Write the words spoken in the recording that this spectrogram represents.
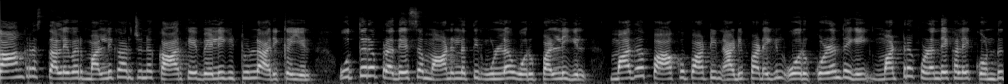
காங்கிரஸ் தலைவர் மல்லிகார்ஜுன கார்கே வெளியிட்டுள்ள அறிக்கையில் உத்தரப்பிரதேச மாநிலத்தில் உள்ள ஒரு பள்ளியில் மத பாகுபாட்டின் அடிப்படையில் ஒரு குழந்தையை மற்ற குழந்தைகளை கொண்டு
